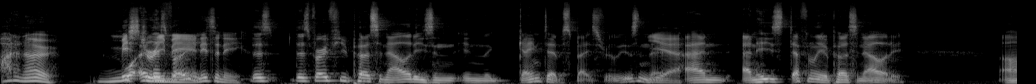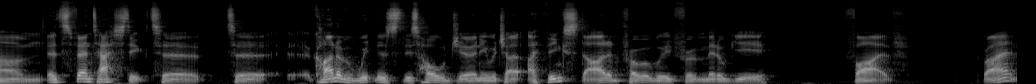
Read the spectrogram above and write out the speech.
I don't know, mystery there's man, very- isn't he? There's there's very few personalities in in the game dev space, really, isn't there? Yeah. and and he's definitely a personality. Um, it's fantastic to to kind of witness this whole journey, which I, I think started probably from Metal Gear Five, right?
